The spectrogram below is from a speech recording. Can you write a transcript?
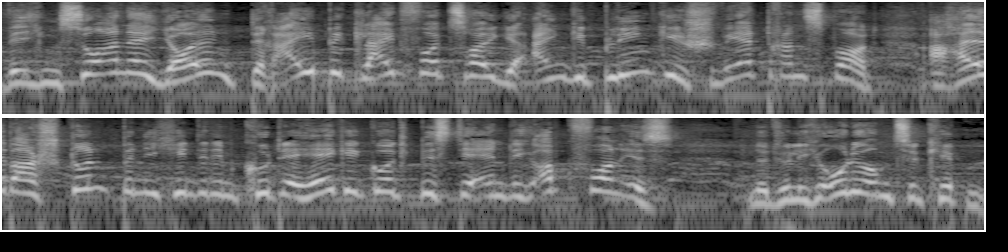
Wegen so einer Jollen drei Begleitfahrzeuge, ein Geblinke, Schwertransport. Eine halber Stunde bin ich hinter dem Kutter hergegurkt, bis der endlich abgefahren ist. Natürlich ohne umzukippen.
